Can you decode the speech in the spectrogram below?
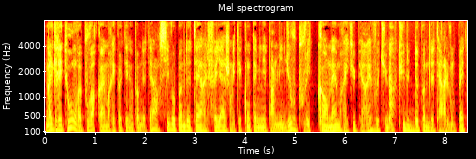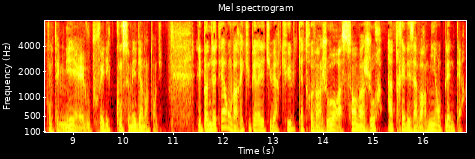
Malgré tout, on va pouvoir quand même récolter nos pommes de terre. Alors, si vos pommes de terre et le feuillage ont été contaminés par le mildiou, vous pouvez quand même récupérer vos tubercules de pommes de terre. Elles vont pas être contaminées et vous pouvez les consommer, bien entendu. Les pommes de terre, on va récupérer les tubercules 80 jours à 120 jours après les avoir mis en pleine terre.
